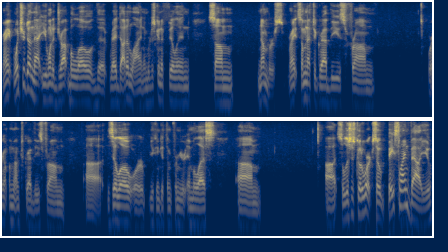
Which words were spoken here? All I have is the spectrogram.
Right. Once you're done that, you want to drop below the red dotted line, and we're just going to fill in some numbers. Right. So I'm going to have to grab these from. We're going to have to grab these from uh, Zillow, or you can get them from your MLS. Um, uh, so let's just go to work. So baseline value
